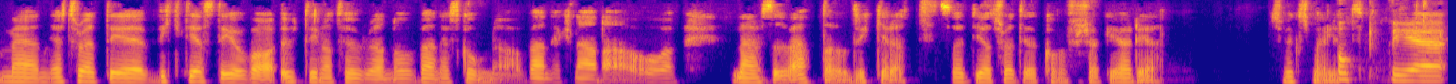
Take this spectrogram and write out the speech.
Men jag tror att det viktigaste är att vara ute i naturen och vänja skorna och vänja knäna och lära sig att äta och dricka rätt. Så att jag tror att jag kommer försöka göra det så mycket som möjligt. Och det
